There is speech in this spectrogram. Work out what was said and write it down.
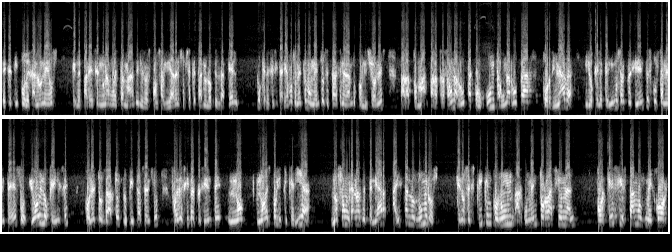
este tipo de jaloneos que me parecen una muestra más de la irresponsabilidad del subsecretario López Gatel. Lo que necesitaríamos en este momento es estar generando condiciones para tomar, para trazar una ruta conjunta, una ruta coordinada. Y lo que le pedimos al presidente es justamente eso. Yo hoy lo que hice con estos datos, Lupita Asensio, fue decirle al presidente, no, no es politiquería, no son ganas de pelear, ahí están los números, que nos expliquen con un argumento racional por qué si estamos mejor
